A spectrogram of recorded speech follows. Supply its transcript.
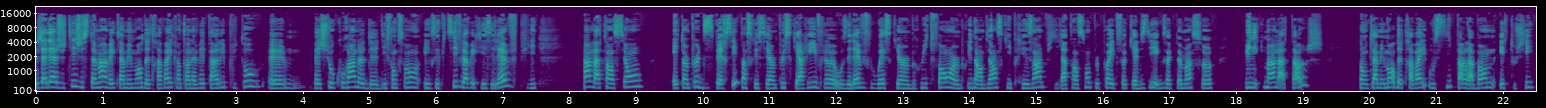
J'allais ajouter justement avec la mémoire de travail quand on avait parlé plus tôt, euh, ben, je suis au courant de, des fonctions exécutives là, avec les élèves. Puis quand l'attention est un peu dispersée, parce que c'est un peu ce qui arrive là, aux élèves, où est-ce qu'il y a un bruit de fond, un bruit d'ambiance qui est présent, puis l'attention peut pas être focalisée exactement sur uniquement la tâche. Donc la mémoire de travail aussi par la bande est touchée.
